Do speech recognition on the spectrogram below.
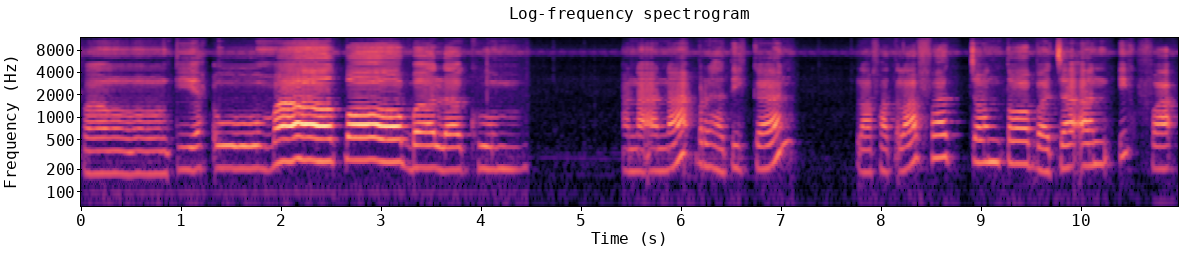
Fankihu ma tabalakum Anak-anak perhatikan lafat-lafat contoh bacaan ikhfa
